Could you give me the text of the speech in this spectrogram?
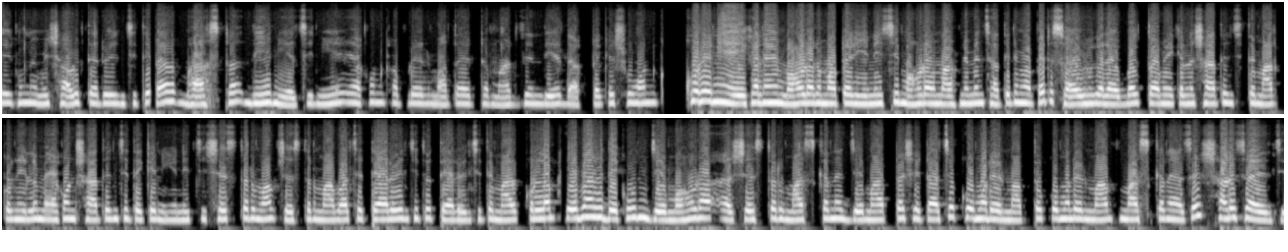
দেখুন, আমি সাড়ে তেরো ইঞ্চিতে ভাঁজটা দিয়ে নিয়েছি। নিয়ে এখন কাপড়ের মাথায় একটা মার্জিন দিয়ে দাগটাকে সমান করে নিয়ে এখানে মহড়ার মাপটা নিয়ে নিয়েছি। মহড়ার মাপ নেবেন ছাতির মাপের, ছয় ভাগের এক ভাগ। তো আমি এখানে সাত ইঞ্চিতে মার্ক করে নিলাম। এখন সাত ইঞ্চি থেকে নিয়ে নিচ্ছি শেস্তর মাপ। শেস্তর মাপ আছে তেরো ইঞ্চি। তো তেরো ইঞ্চিতে মার্ক করলাম। এবার দেখুন যে মহড়া আর শেস্তর মাঝখানে যে মাপটা সেটা আছে কোমরের মাপ। তো কোমরের মাপ মাঝখানে আছে সাড়ে ছয় ইঞ্চি।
